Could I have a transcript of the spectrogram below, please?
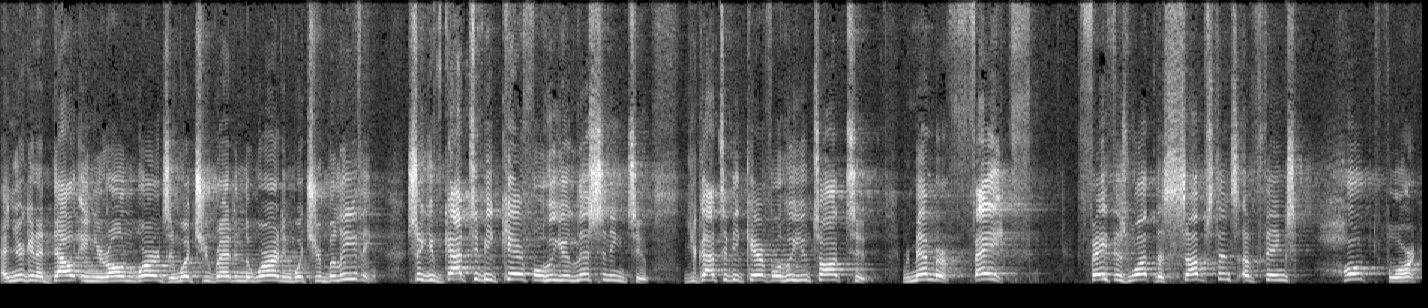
and you're going to doubt in your own words and what you read in the word and what you're believing. So you've got to be careful who you're listening to. You got to be careful who you talk to. Remember, faith. Faith is what? The substance of things hoped for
